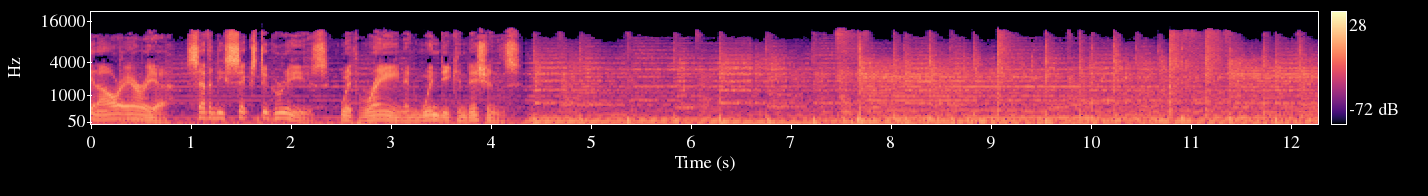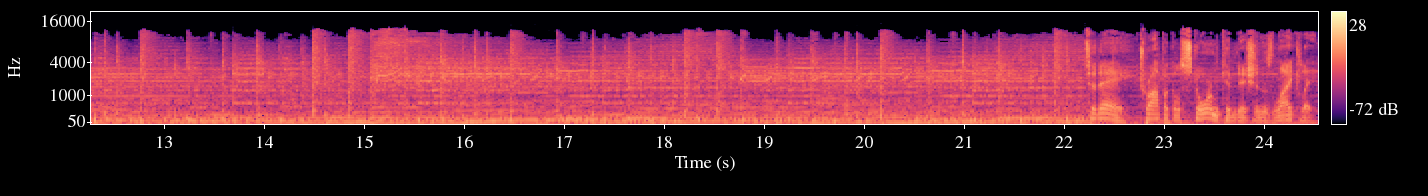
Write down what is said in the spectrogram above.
in our area, 76 degrees with rain and windy conditions. Today, tropical storm conditions likely.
